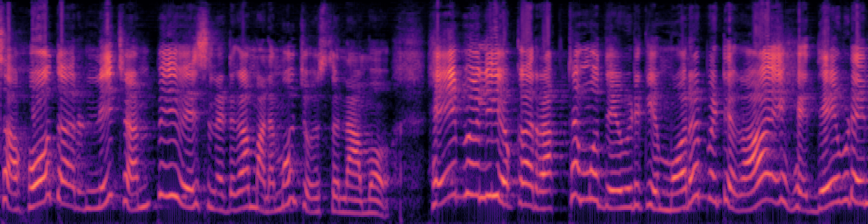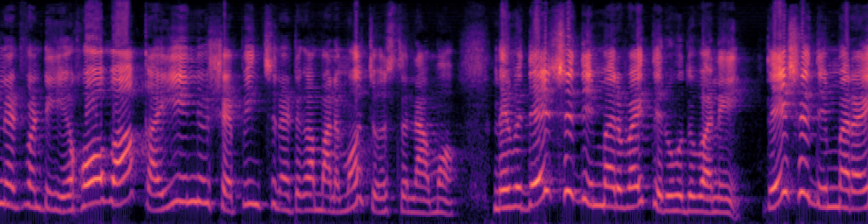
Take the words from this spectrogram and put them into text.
సహోదరుని చంపివేసినట్టుగా మనము చూస్తున్నాము. హేబెలి యొక్క రక్తము దేవుడికి మొరపెట్టగా దేవుడైనటువంటి యహోవా కయ్యను శపించినట్టుగా మనము చూస్తున్నాము. నీవు దేశ దిమ్మరవై తిరుగుదువని దేశ దిమ్మరై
